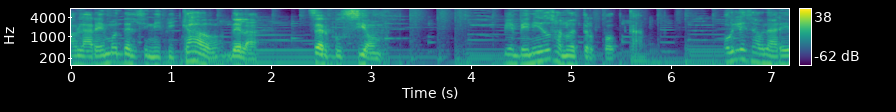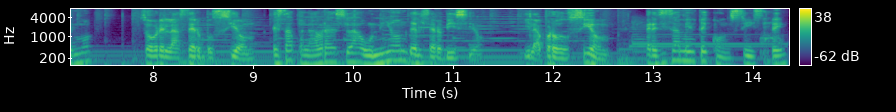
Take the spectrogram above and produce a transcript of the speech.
hablaremos del significado de la servición. Bienvenidos a nuestro podcast. Hoy les hablaremos sobre la servición. Esta palabra es la unión del servicio y la producción precisamente consiste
